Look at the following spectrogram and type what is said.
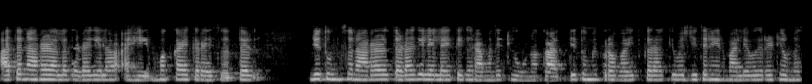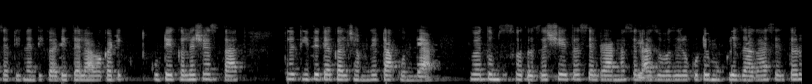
आता नारळाला तडा गेला आहे. मग काय करायचं? तर जे तुमचं नारळ तडा गेलेला आहे ते घरामध्ये ठेवू नका. ते तुम्ही प्रवाहित करा किंवा जिथे निर्माल्य वगैरे ठेवण्यासाठी नदीकाठी तलावाकाठी कुठे कलश असतात तर तिथे त्या कलशामध्ये टाकून द्या. किंवा तुमचं स्वतःचं शेत असेल रान असेल आजूबाजूला कुठे मोकळी जागा असेल तर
